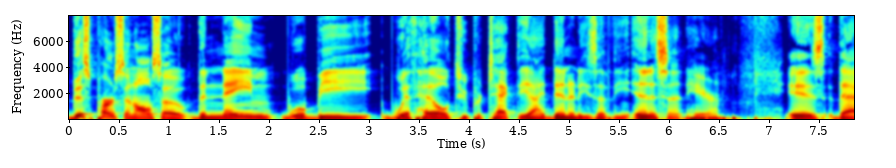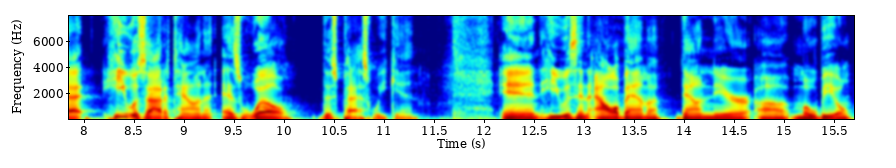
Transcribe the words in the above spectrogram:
this person also the name will be withheld to protect the identities of the innocent here is that he was out of town as well this past weekend and he was in alabama down near uh, mobile.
